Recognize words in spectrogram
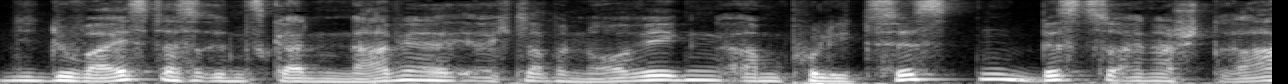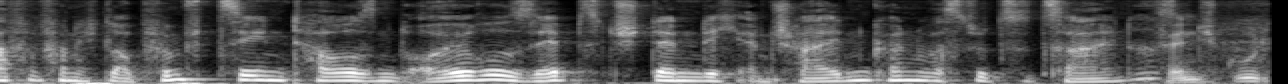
Du weißt, dass in Skandinavien, ich glaube in Norwegen, am Polizisten bis zu einer Strafe von, ich glaube, 15.000 Euro selbstständig entscheiden können, was du zu zahlen hast. Fände ich gut.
